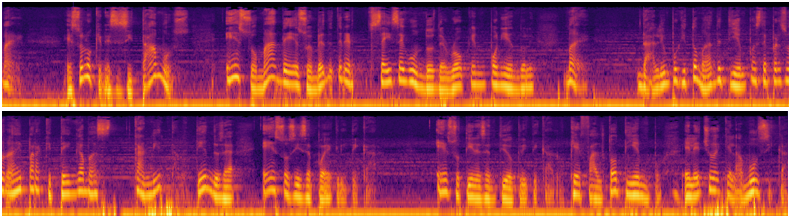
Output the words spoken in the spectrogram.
Mae, eso es lo que necesitamos. Eso, más de eso, en vez de tener 6 segundos de Roken poniéndole, mae, dale un poquito más de tiempo a este personaje para que tenga más canita, ¿me entiendes? O sea, eso sí se puede criticar. Eso tiene sentido criticarlo. Que faltó tiempo. El hecho de que la música,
